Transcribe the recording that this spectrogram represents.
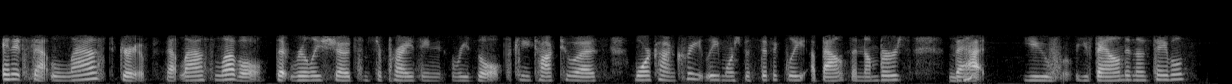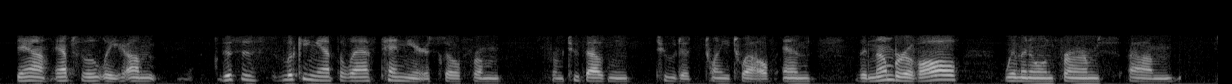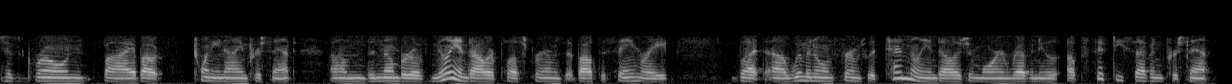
And it's that last group, that last level, that really showed some surprising results. Can you talk to us more concretely, more specifically about the numbers mm-hmm. that you you found in those tables? Yeah, absolutely. Um, this is looking at the last 10 years, so from from 2002 to 2012, and the number of all women-owned firms um, has grown by about 29 percent. Um, the number of million-dollar plus firms about the same rate, but uh, women-owned firms with 10 million dollars or more in revenue up 57 percent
